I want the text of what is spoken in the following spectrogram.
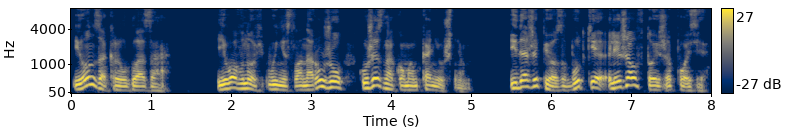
и он закрыл глаза. Его вновь вынесло наружу к уже знакомым конюшням. И даже пес в будке лежал в той же позе.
